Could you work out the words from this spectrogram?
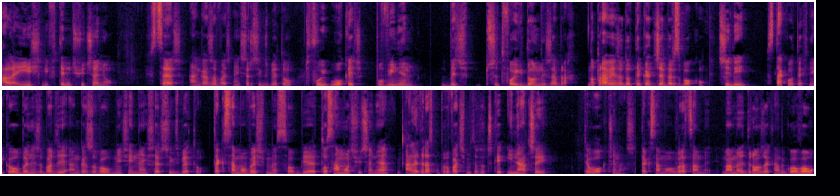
Ale jeśli w tym ćwiczeniu chcesz angażować najszerszy grzbietu, twój łokieć powinien być przy twoich dolnych żebrach. No prawie, że dotykać żeber z boku. Czyli z taką techniką będziesz bardziej angażował mięsień najszerszy grzbietu. Tak samo weźmy sobie to samo ćwiczenie, ale teraz poprowadźmy troszeczkę inaczej te łokcie nasze. Tak samo wracamy. Mamy drążek nad głową,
